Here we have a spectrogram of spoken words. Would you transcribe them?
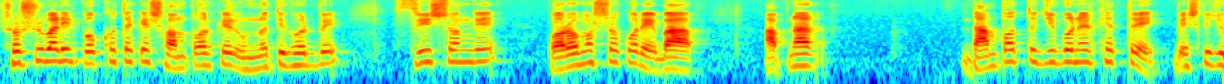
শ্বশুরবাড়ির পক্ষ থেকে সম্পর্কের উন্নতি ঘটবে, স্ত্রীর সঙ্গে পরামর্শ করে বা আপনার দাম্পত্য জীবনের ক্ষেত্রে বেশ কিছু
